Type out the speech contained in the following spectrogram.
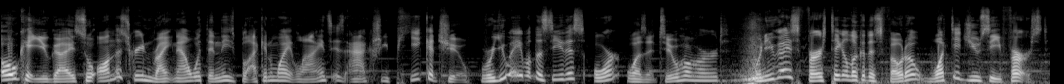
Okay, you guys, so on the screen right now within these black and white lines is actually Pikachu. Were you able to see this, or was it too hard? When you guys first take a look at this photo, what did you see first?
